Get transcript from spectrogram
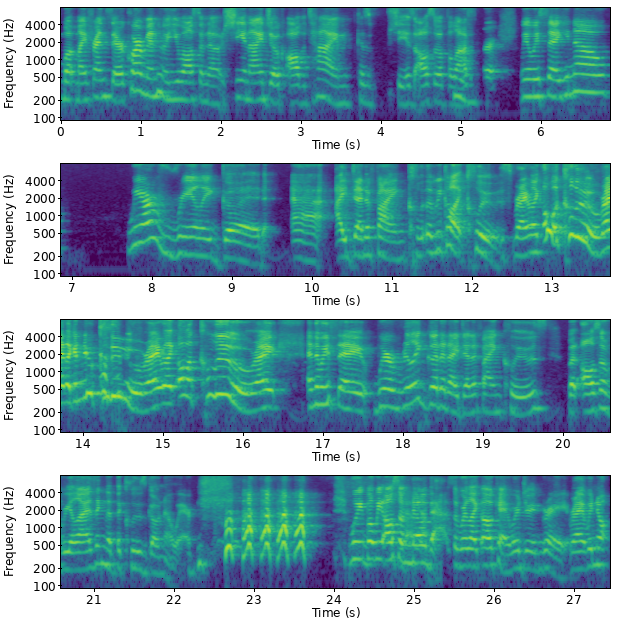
What my friend Sarah Corman, who you also know, she and I joke all the time because she is also a hmm. philosopher. Mm. We always say, you know, we are really good at identifying cl- we call it clues right we're like oh a clue right like a new clue right we're like oh a clue right and then we say we're really good at identifying clues but also realizing that the clues go nowhere. we but we also yeah, know that. So we're like, okay, we're doing great, right? We know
